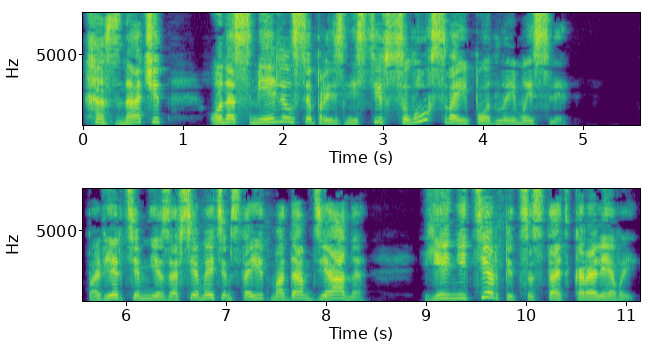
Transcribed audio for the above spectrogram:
— Значит, он осмелился произнести вслух свои подлые мысли. Поверьте мне, за всем этим стоит мадам Диана. Ей не терпится стать королевой.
